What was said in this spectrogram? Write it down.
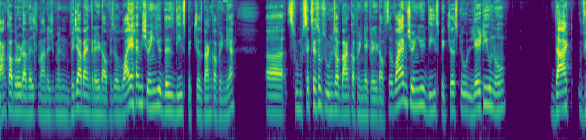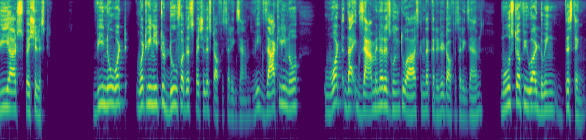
bank of baroda wealth management Vijay bank credit officer. Why i'm showing you this, these pictures bank of india? Uh, students, successful students of bank of india credit officer. Why i'm showing you these pictures to let you know that we are specialist we know what what we need to do for the specialist officer exams. We exactly know what the examiner is going to ask in the credit officer exams. Most of you are doing this thing.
